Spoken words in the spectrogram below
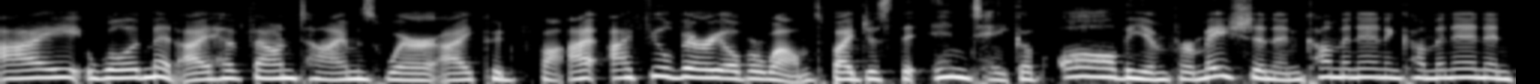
I will admit, I have found times where I could fi- I, I feel very overwhelmed by just the intake of all the information and coming in and coming in and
